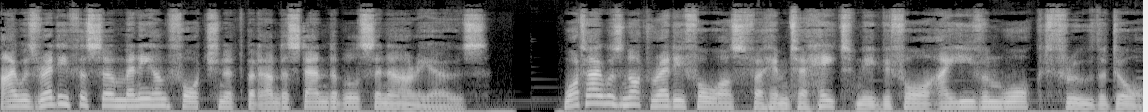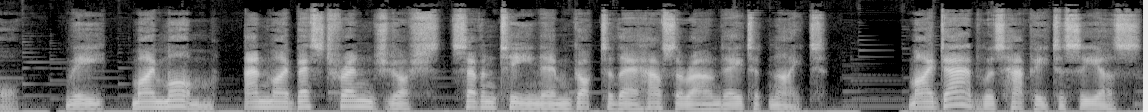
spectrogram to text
I was ready for so many unfortunate but understandable scenarios. What I was not ready for was for him to hate me before I even walked through the door. Me, my mom, and my best friend Josh, 17M got to their house around 8 at night. My dad was happy to see us.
